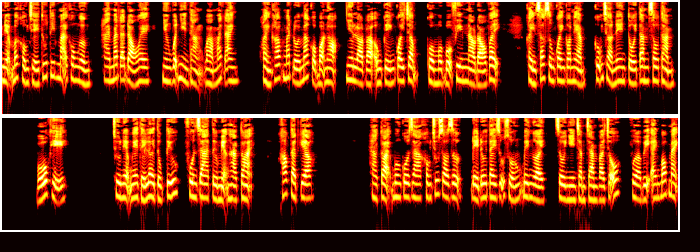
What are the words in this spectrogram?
Niệm mất khống chế thút tít mãi không ngừng, hai mắt đã đỏ hoe, nhưng vẫn nhìn thẳng vào mắt anh. Khoảnh khắc mắt đối mắt của bọn họ như lọt vào ống kính quay chậm của một bộ phim nào đó vậy. Cảnh sắc xung quanh con hẻm cũng trở nên tối tăm sâu thẳm. Bố khỉ! Chu Niệm nghe thấy lời tục tĩu phun ra từ miệng Hạc Toại. Khóc thật kìa! Hạc Toại buông cô ra không chút do dự để đôi tay rũ xuống bên người rồi nhìn chằm chằm vào chỗ vừa bị anh bóp mạnh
